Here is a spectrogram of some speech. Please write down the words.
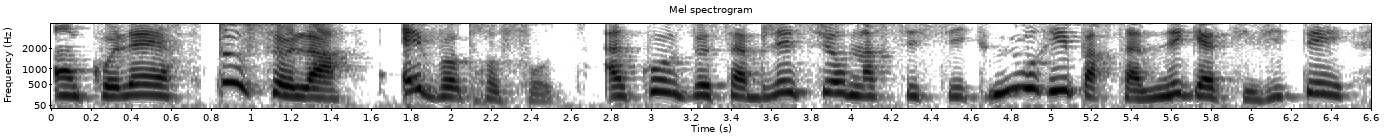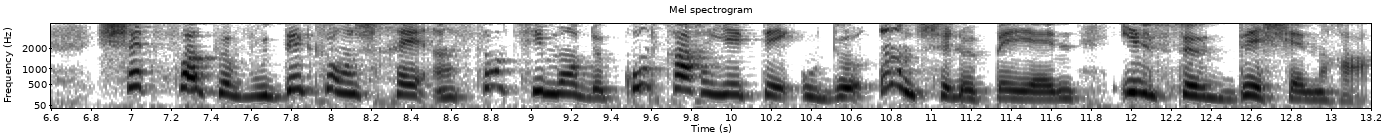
en colère, tout cela votre faute. À cause de sa blessure narcissique nourrie par sa négativité, chaque fois que vous déclencherez un sentiment de contrariété ou de honte chez le PN, il se déchaînera.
